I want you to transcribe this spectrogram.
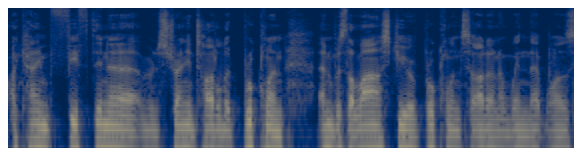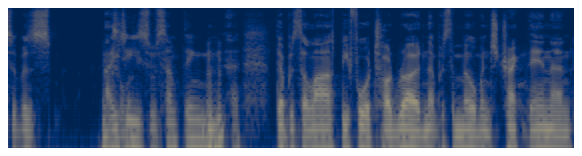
I came fifth in a, an Australian title at Brooklyn, and it was the last year of Brooklyn. So I don't know when that was. It was eighties or something. Mm-hmm. Uh, that was the last before Todd Road, and that was the Melbourne's track then. And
